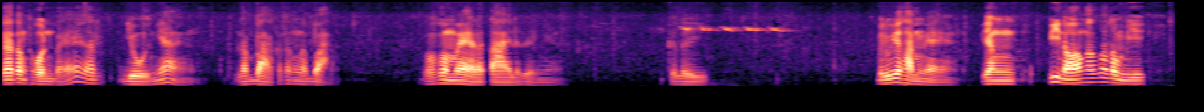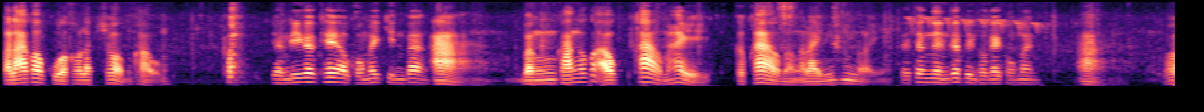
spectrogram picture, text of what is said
ก็ต้องทนไปก็อยู่อย่างเงี้ยลำบากก็ต้องลำบากเพราะพ่อแม่เราตายแล้วอย่างเงี้ยก็เลย ไม่รู้จะทำไง อย่างพี่น้องเขาก็ต้องมีภาระครอบครัวเขารับผิดชอบของเขา อย่างนี้ก็แค่เอาของไม่กินบ้าง อ่า บางครั้งเขาก็เอาข้าวมาให้กับข้าวบางอะไรนิดหน่อย แต่ถ้าเงินก็เป็นของใครของมัน อ่าพอ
